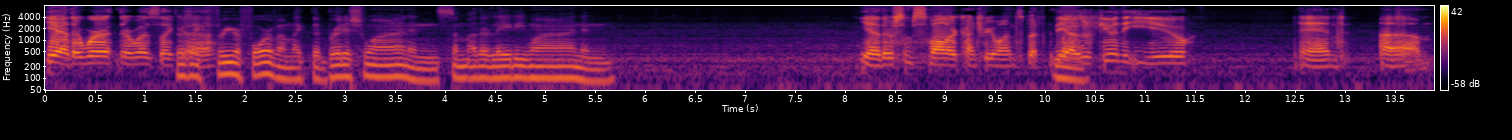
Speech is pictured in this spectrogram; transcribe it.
Yeah, there were there was like, There was uh, like three or four of them, like the British one and some other lady one, and yeah, there's some smaller country ones, but yeah, Yeah. there's a few in the EU, and um,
